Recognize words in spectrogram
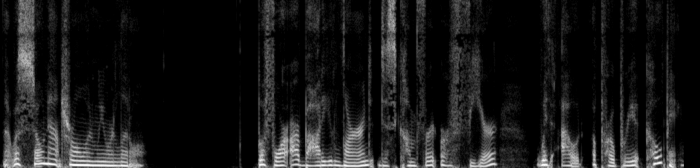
That was so natural when we were little. Before our body learned discomfort or fear without appropriate coping.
